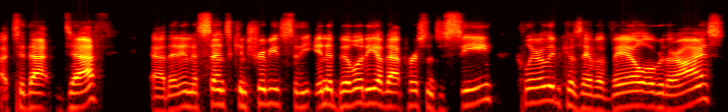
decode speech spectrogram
uh, to that death, uh, that in a sense contributes to the inability of that person to see clearly because they have a veil over their eyes.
